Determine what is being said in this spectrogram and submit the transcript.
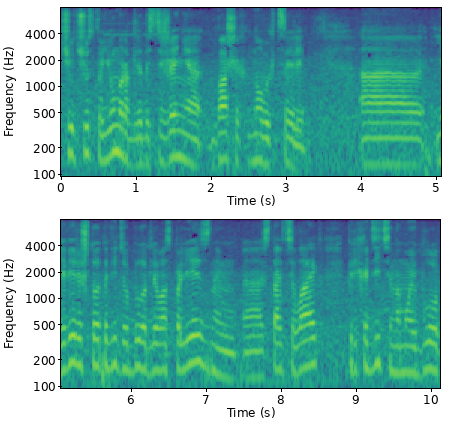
чувство юмора для достижения ваших новых целей. А, я верю, что это видео было для вас полезным. Э, ставьте лайк, переходите на мой блог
